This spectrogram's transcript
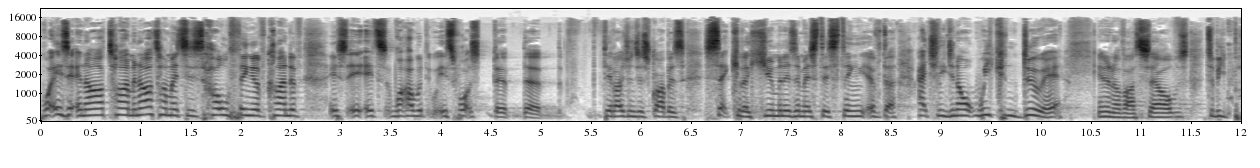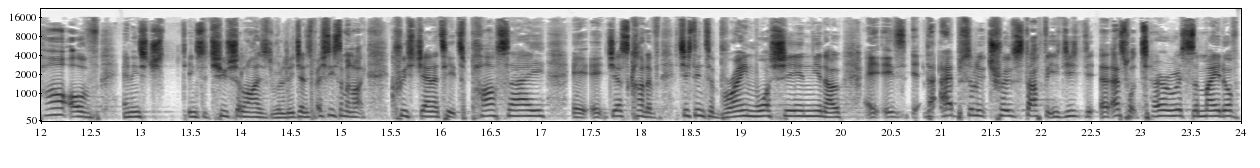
What is it in our time? In our time, it's this whole thing of kind of it's it's what I would it's what the, the theologians describe as secular humanism. It's this thing of the actually, you know what? We can do it in and of ourselves to be part of an institution institutionalized religion, especially something like Christianity. It's passe. It, it just kind of it's just into brainwashing. You know, it, it's the absolute truth stuff. That you, that's what terrorists are made of,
